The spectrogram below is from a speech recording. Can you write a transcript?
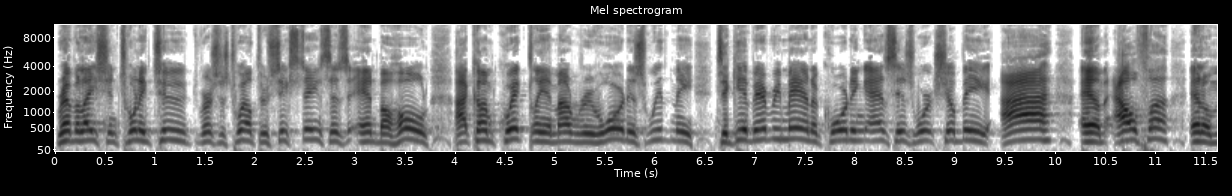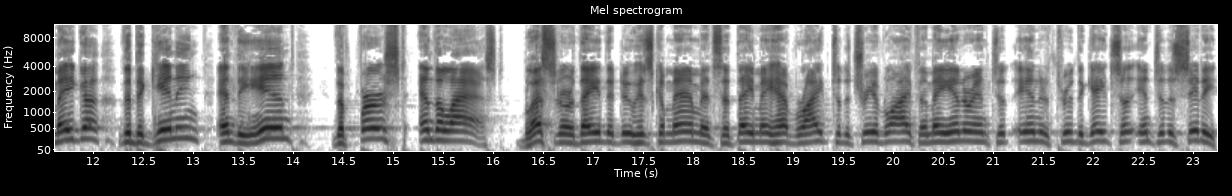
Revelation 22, verses 12 through 16 says, And behold, I come quickly, and my reward is with me to give every man according as his work shall be. I am Alpha and Omega, the beginning and the end, the first and the last. Blessed are they that do his commandments, that they may have right to the tree of life and may enter into enter through the gates into the city.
